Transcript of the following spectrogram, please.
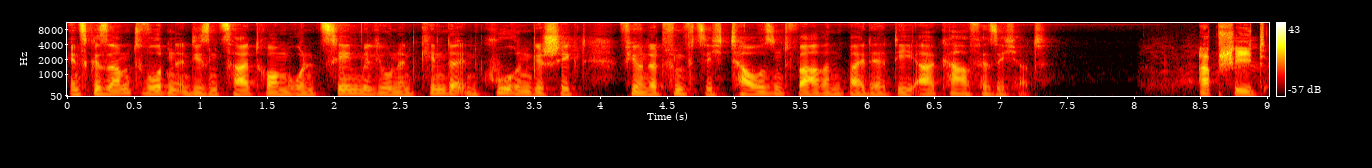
Insgesamt wurden in diesem Zeitraum rund 10 Millionen Kinder in Kuren geschickt. 450.000 waren bei der DAK versichert. Abschied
